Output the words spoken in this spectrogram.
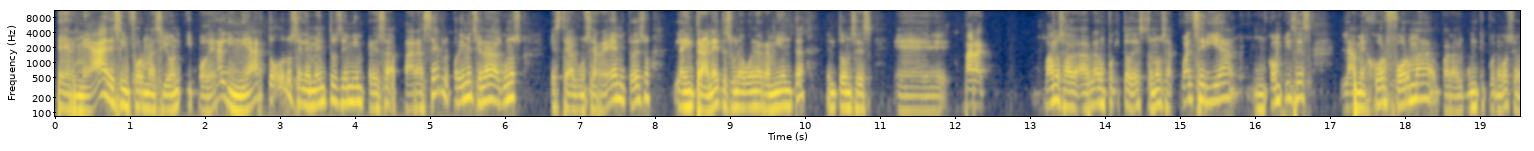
permear esa información y poder alinear todos los elementos de mi empresa para hacerlo. Por ahí mencionar algunos, este, algún CRM y todo eso. La intranet es una buena herramienta. Entonces, eh, para, vamos a hablar un poquito de esto, ¿no? O sea, ¿cuál sería, cómplices, la mejor forma para algún tipo de negocio?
